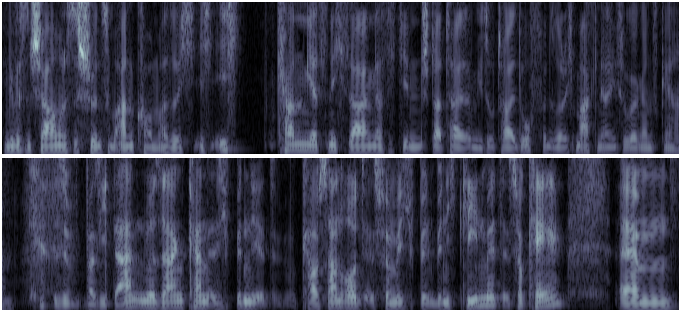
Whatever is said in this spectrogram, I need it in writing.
einen gewissen Charme und es ist schön zum Ankommen. Also ich, ich, ich kann jetzt nicht sagen, dass ich den Stadtteil irgendwie total doof finde, sondern ich mag ihn eigentlich sogar ganz gern. Also, was ich da nur sagen kann, also ich bin, Chaos Sunroad ist für mich, bin, bin ich clean mit, ist okay. Ähm,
